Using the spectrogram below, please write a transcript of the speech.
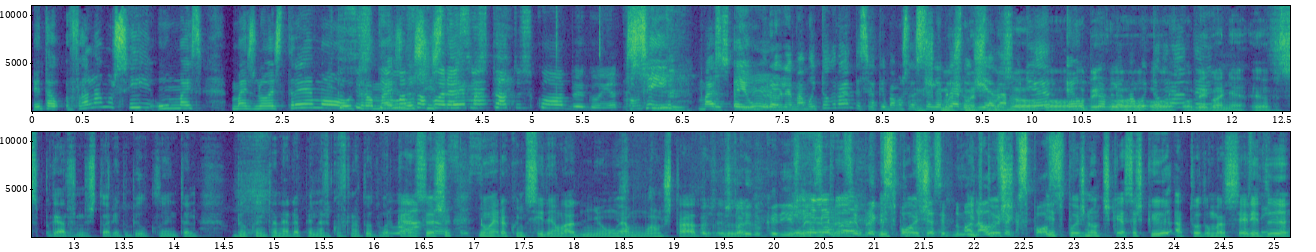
Então, falamos sim, um mais, mais no extremo, O outro mais sistema no favorece sistema. o status quo, Begonha. Sim, mas é um problema muito grande, já que vamos a celebrar o mas, Dia mas, da ó, Mulher, ó, é ó, um problema muito grande. Begonha, eh, se pegares na história do Bill Clinton, o Bill Clinton era apenas governador do Arkansas, Arkansas, sim. não era conhecido em lado nenhum, é um, é um estado... Pois, a que- história do carisma E é sempre, sempre ex post, é sempre numa análise depois- ex post. E depois não te esqueças que há toda uma série de, de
